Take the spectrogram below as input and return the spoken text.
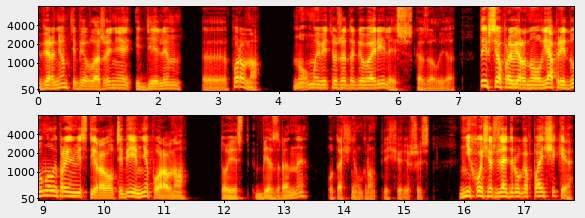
Вернем тебе вложение и делим э, поровну. Ну, мы ведь уже договорились, сказал я. Ты все провернул, я придумал и проинвестировал. Тебе и мне поровну. То есть без Рене? уточнил Гронк, прищурившись. Не хочешь взять друга в пайщике?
